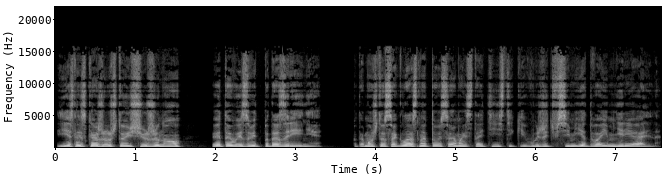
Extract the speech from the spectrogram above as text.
Если скажу, что ищу жену, это вызовет подозрение, потому что, согласно той самой статистике, выжить в семье двоим нереально.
